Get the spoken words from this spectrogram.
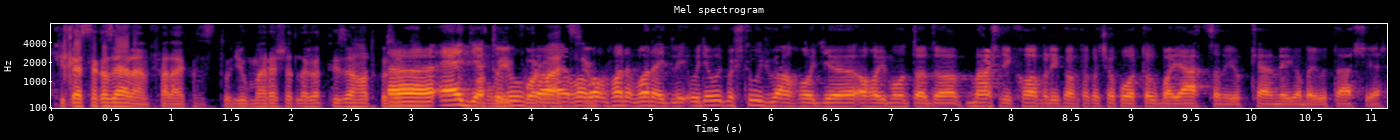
Kik lesznek az ellenfelek, azt tudjuk már esetleg a 16 között? Uh, egyet tudunk, van, van, van egy, ugye úgy most úgy van, hogy ahogy mondtad, a második, harmadikaknak a csoportokban játszaniuk kell még a bejutásért.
